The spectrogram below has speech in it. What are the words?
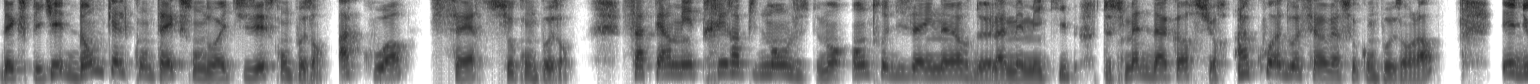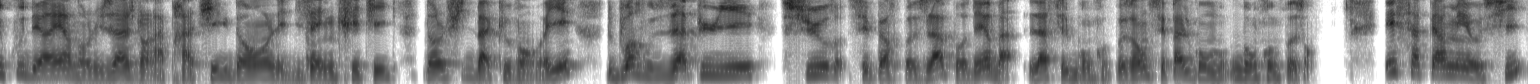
d'expliquer dans quel contexte on doit utiliser ce composant. À quoi sert ce composant? Ça permet très rapidement justement entre designers de la même équipe de se mettre d'accord sur à quoi doit servir ce composant là et du coup derrière dans l'usage, dans la pratique, dans les designs critiques, dans le feedback que vous envoyez, de pouvoir vous appuyer sur ces purposes là pour dire bah là c'est le bon composant, c'est pas le bon composant. Et ça permet aussi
